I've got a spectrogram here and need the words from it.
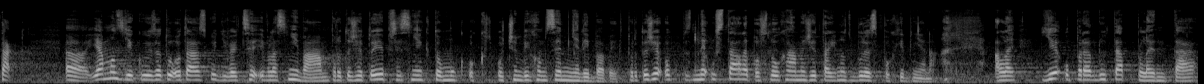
Tak, Eh, já moc děkuji za tu otázku divačce i vlastně vám, protože to je přesně k tomu, o, o čem bychom se měli bavit. Protože neustále posloucháme, že tajnost bude spochybněna. Ale je opravdu ta plenta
